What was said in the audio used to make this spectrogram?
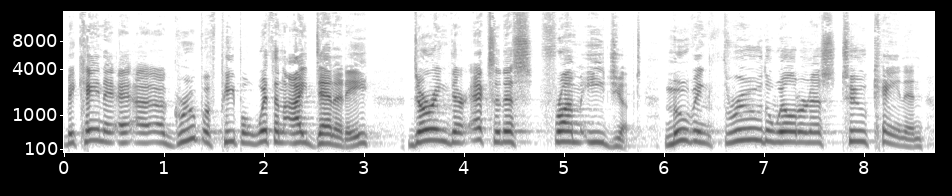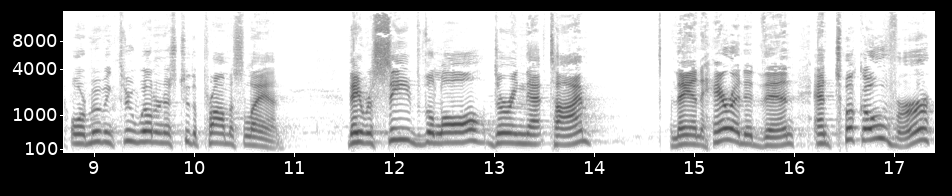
became a, a, group of people with an identity during their exodus from Egypt, moving through the wilderness to Canaan or moving through wilderness to the promised land. They received the law during that time. They inherited then and took over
